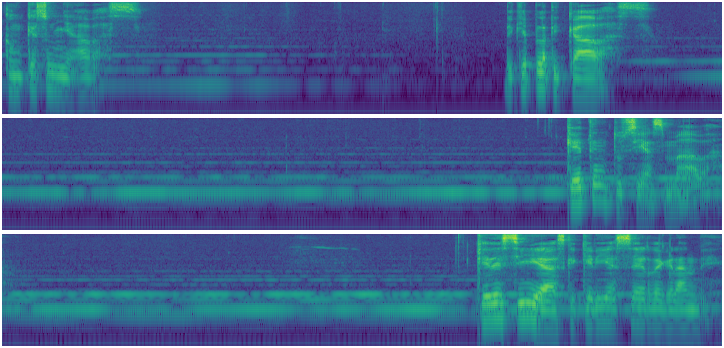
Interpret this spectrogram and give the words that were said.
¿Con qué soñabas? ¿De qué platicabas? ¿Qué te entusiasmaba? ¿Qué decías que querías ser de grande?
